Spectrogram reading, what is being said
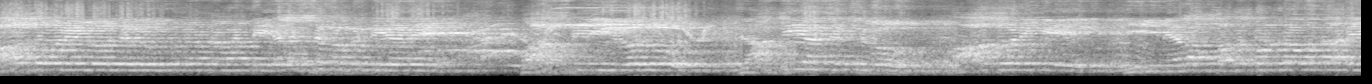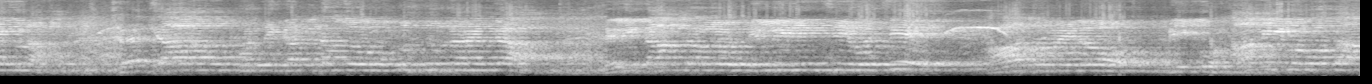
ఆధ్వర్యంలో జరుగుతున్నటువంటి ఎలక్షన్ ఒకటి అని పార్టీ ఈరోజు జాతీయ అధ్యక్షులు ఆధ్వర్యకి ఈ నెల పదకొండవ తారీఖున ప్రచారం కొన్ని గంటల్లో ముగుస్తుందనగా హెలికాప్టర్లో ఢిల్లీ నుంచి వచ్చి ఆధ్వర్యంలో మీకు హామీ ఇవ్వబోతామన్నాడు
